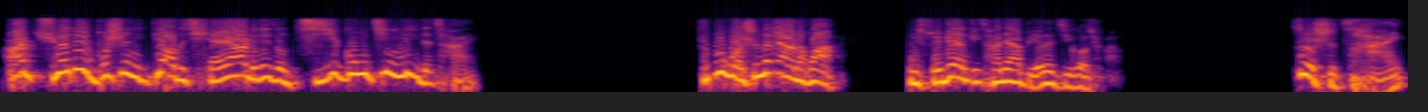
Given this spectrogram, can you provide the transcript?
而绝对不是你掉在钱眼里那种急功近利的财。如果是那样的话，你随便去参加别的机构去吧。这是财，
